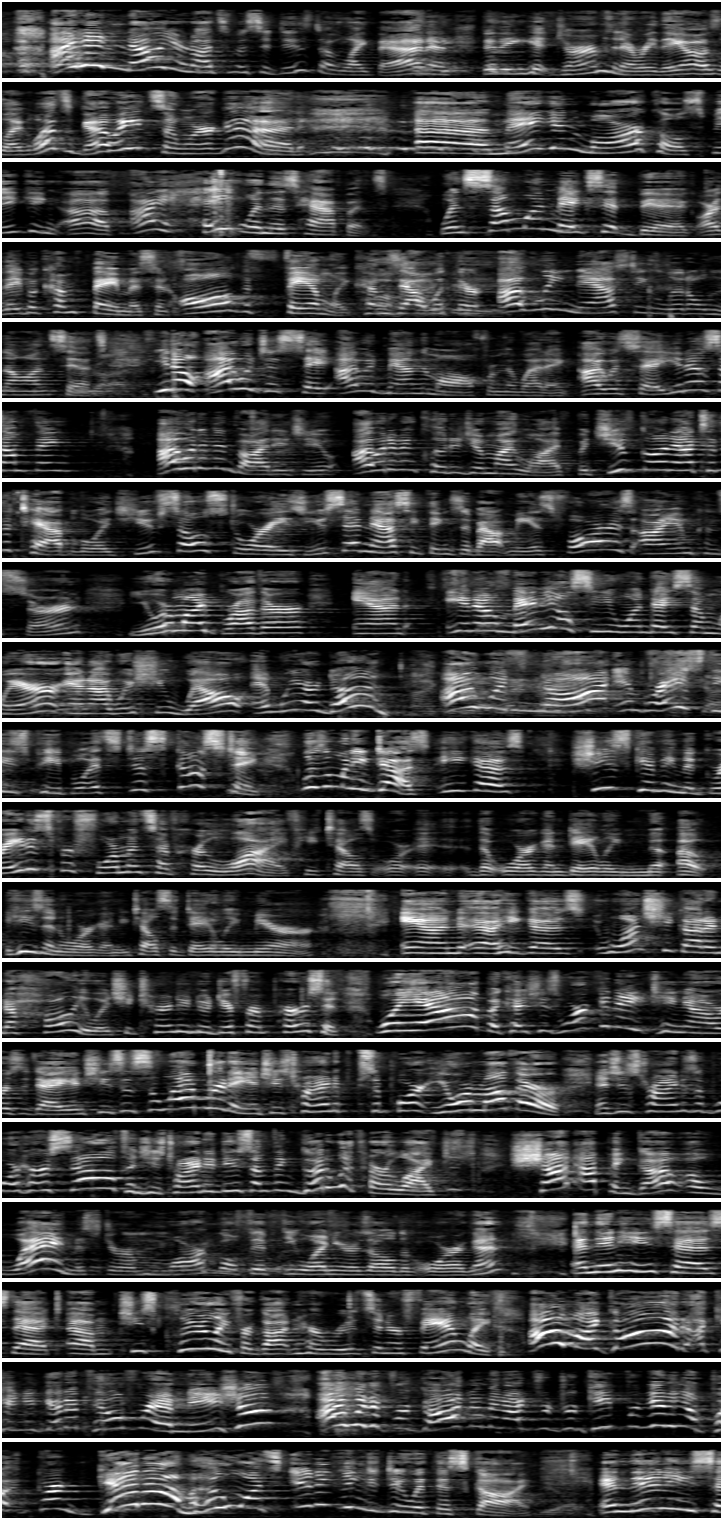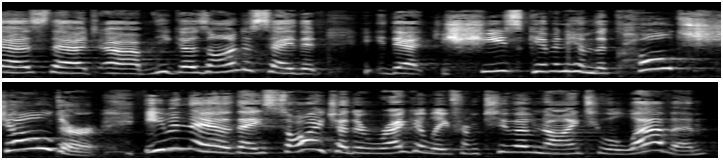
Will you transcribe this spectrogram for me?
you're not supposed to do stuff like that, and that they can get germs and everything. I was like, let's go eat somewhere good. Uh, Meghan Markle, speaking of, I hate when this happens. When someone makes it big or they become famous and all the family comes Oh, out with their ugly, nasty little nonsense. Right. You know, I would just say, I would man them all from the wedding. I would say, you know something? I would have invited you. I would have included you in my life, but you've gone out to the tabloids. You've sold stories. You've said nasty things about me. As far as I am concerned, you are my brother. And, you know, maybe I'll see you one day somewhere and I wish you well and we are done. I I would not embrace these people. It's disgusting. Listen what he does. He goes, She's giving the greatest performance of her life, he tells or, uh, the Oregon Daily Oh, he's in Oregon. He tells the Daily Mirror. And uh, he goes, Once she got into Hollywood, she turned into a different person. Well, yeah, because she's working 18 hours a day and she's a celebrity and she's trying to support your mother and she's trying to support herself and she's trying to do something good with her life. Just shut up and go away, Mr. Markle, 51 years old of Oregon. And then he says that um, she's clearly forgotten her roots and her family. Oh my God! Uh, Can you get a pill for amnesia? I would have forgotten them and I'd for- keep forgetting them. Forget them. Who wants anything to do with this guy? And then he says that um, he goes on to say that that she's given him the cold shoulder, even though they saw each other regularly from 209 to 11.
